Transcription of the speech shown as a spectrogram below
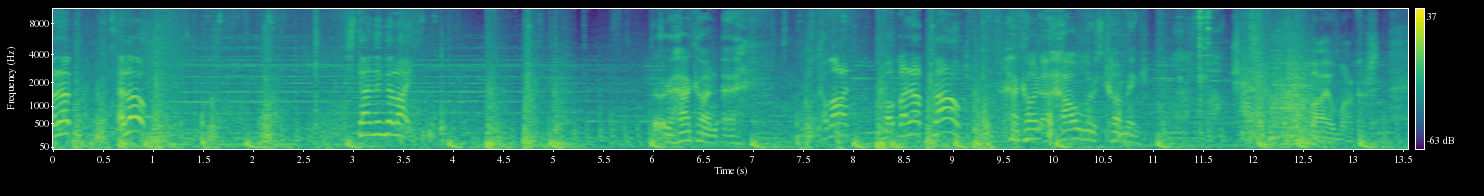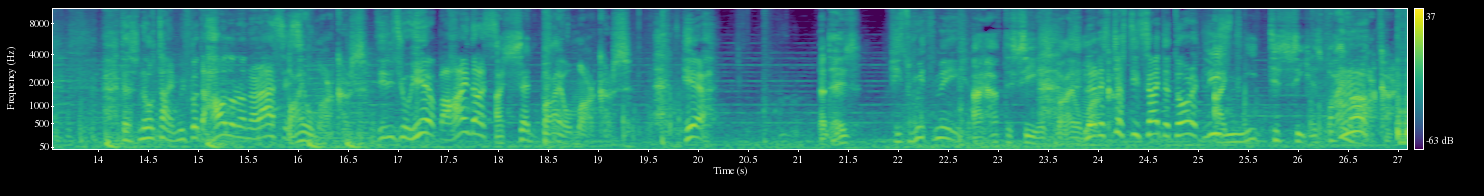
Open up! Hello! Stand in the light. Uh, Hakon, uh, Come on! Open up now! Hakon, a howler's coming. Biomarkers. There's no time. We've got the howler on our asses. Biomarkers. Didn't you hear? Behind us! I said biomarkers. Here. And his? He's with me. I have to see his biomarker. Let us just inside the door at least. I need to see his biomarker.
